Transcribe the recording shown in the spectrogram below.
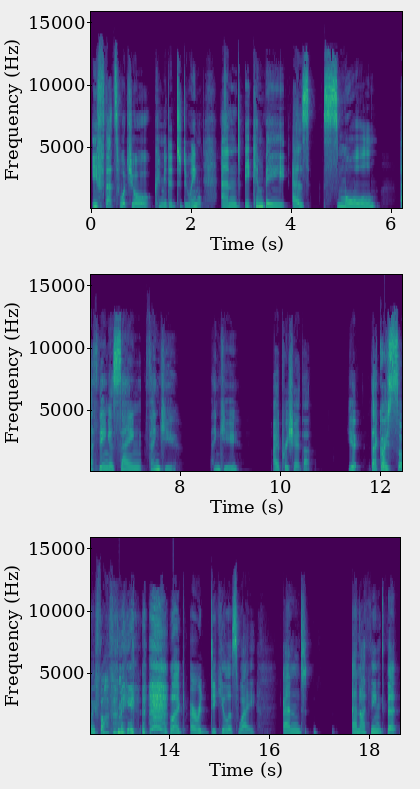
if that's what you're committed to doing. And it can be as small a thing as saying, Thank you. Thank you. I appreciate that. Yeah, that goes so far for me, like a ridiculous way. And and I think that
